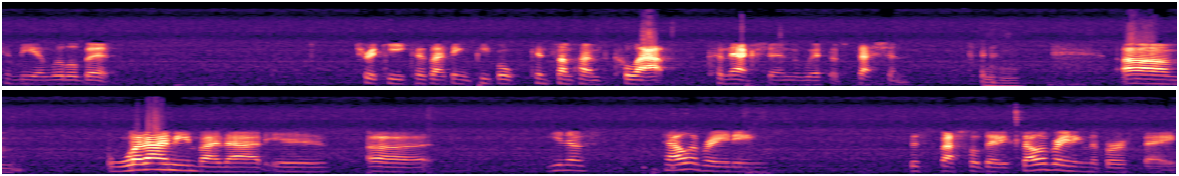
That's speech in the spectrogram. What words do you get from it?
can be a little bit tricky because I think people can sometimes collapse connection with obsession. um, what I mean by that is, uh, you know, celebrating the special day, celebrating the birthday,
